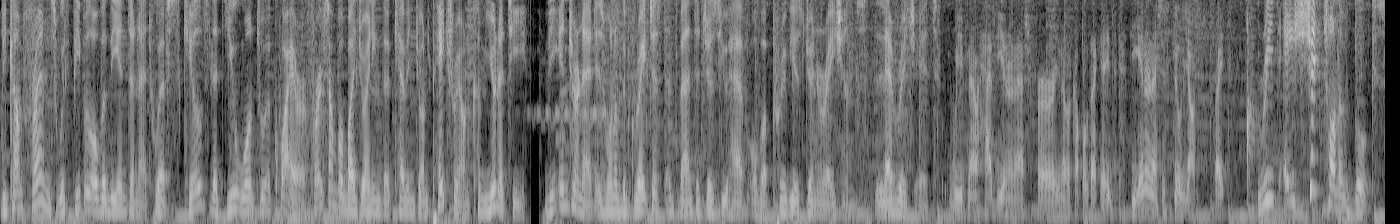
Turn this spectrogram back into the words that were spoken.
Become friends with people over the internet who have skills that you want to acquire, for example by joining the Kevin Jon Patreon community. The internet is one of the greatest advantages you have over previous generations. Leverage it. We've now had the internet for, you know, a couple decades. The internet is still young, right? Read a shit ton of books.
